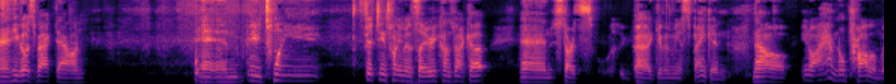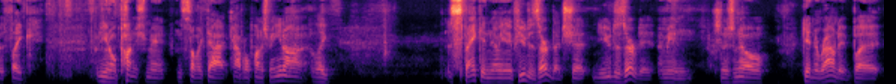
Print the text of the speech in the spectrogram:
and he goes back down, and maybe 20, 15, 20 minutes later, he comes back up and starts uh, giving me a spanking. Now, you know, I have no problem with like, you know, punishment and stuff like that, capital punishment. You know, like spanking. I mean, if you deserved that shit, you deserved it. I mean, there's no getting around it. But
